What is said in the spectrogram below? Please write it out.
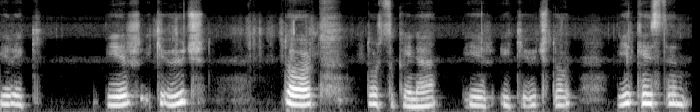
1 2 1 2 3 4 4 sık iğne 1 2 3 4 bir kestim.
